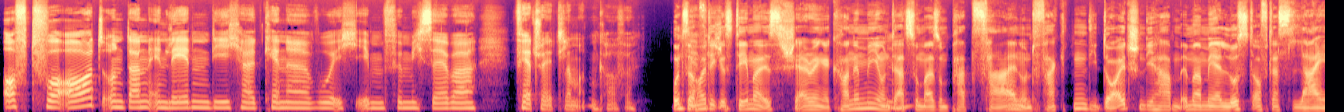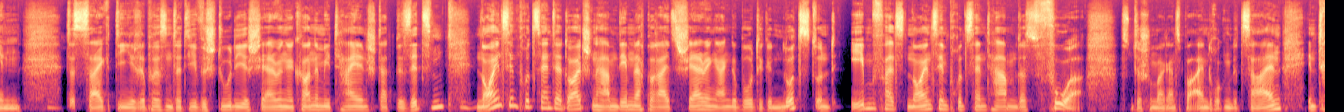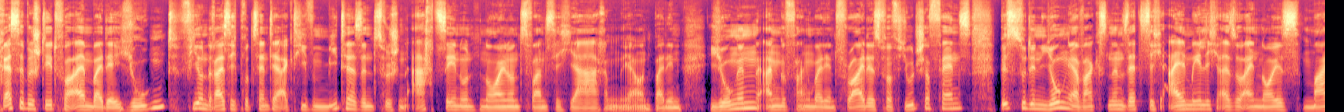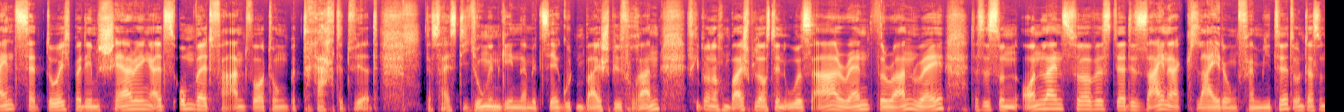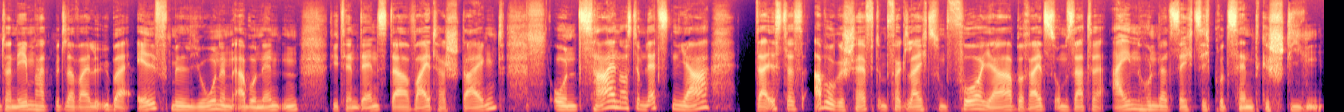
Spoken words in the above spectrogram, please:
oft vor Ort und dann in Läden, die ich halt kenne, wo ich eben für mich selber Fairtrade-Klamotten kaufe. Unser Sehr heutiges Thema ist Sharing Economy und Mhm. dazu mal so ein paar Zahlen und Fakten. Die Deutschen, die haben immer mehr Lust auf das Leihen. Das zeigt die repräsentative Studie Sharing Economy Teilen statt Besitzen. 19 Prozent der Deutschen haben demnach bereits Sharing-Angebote genutzt und ebenfalls 19 Prozent haben das vor. Das sind ja schon mal ganz beeindruckende Zahlen. Interesse besteht vor allem bei der Jugend. 34 Prozent der aktiven Mieter sind zwischen 18 und 29 Jahren. Ja, und bei den Jungen, angefangen bei den Fridays for Future Fans, bis zu den jungen Erwachsenen setzt sich allmählich also ein neues Mindset durch, bei dem Sharing als Umweltverantwortung betrachtet wird. Das heißt, die Jungen gehen damit sehr gutem Beispiel voran. Es gibt auch noch ein Beispiel aus den USA, Rent the Runway. Das ist so ein Online-Service, der Designerkleidung vermietet und das Unternehmen hat mittlerweile über 11 Millionen Abonnenten. Die Tendenz da weiter steigend. Und Zahlen aus dem letzten Jahr, da ist das Abo-Geschäft im Vergleich zum Vorjahr bereits um satte 160 Prozent gestiegen.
